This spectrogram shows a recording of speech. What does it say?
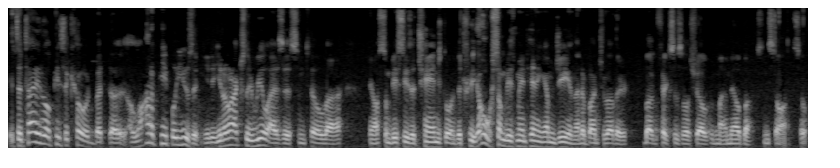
it's a tiny little piece of code, but uh, a lot of people use it. You, you don't actually realize this until uh, you know somebody sees a change go into the tree. Oh, somebody's maintaining MG, and then a bunch of other bug fixes will show up in my mailbox and so on. So.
